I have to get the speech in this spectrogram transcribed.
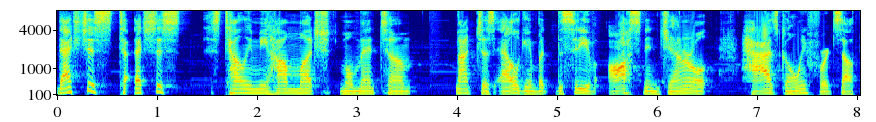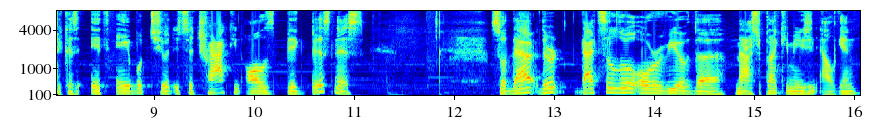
that's just that's just telling me how much momentum not just Elgin, but the city of Austin in general has going for itself because it's able to, it's attracting all this big business. So that there, that's a little overview of the master plan communities in Elgin.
